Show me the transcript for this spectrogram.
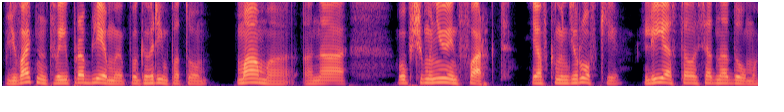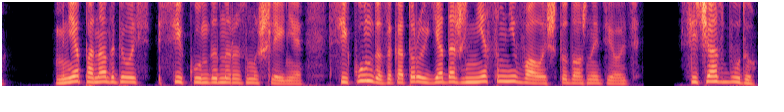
«Плевать на твои проблемы, поговорим потом. Мама, она... В общем, у нее инфаркт. Я в командировке. Лия осталась одна дома. Мне понадобилась секунда на размышление. Секунда, за которую я даже не сомневалась, что должна делать. «Сейчас буду»,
